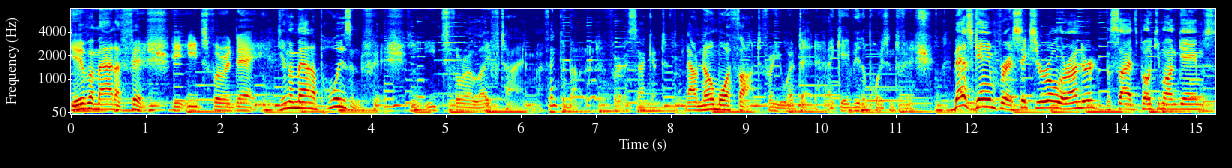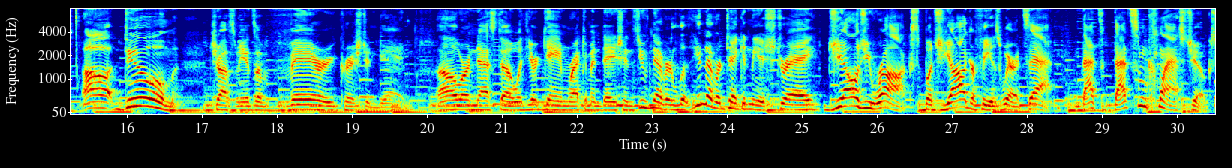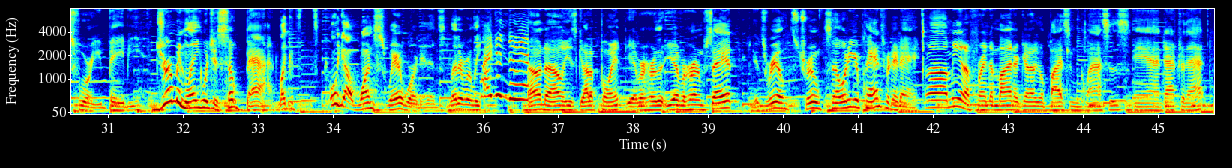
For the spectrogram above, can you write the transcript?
Give a man a fish, he eats for a day. Give a man a poisoned fish, he eats for a lifetime. Think about it for a second. Now, no more thought, for you are dead. I gave you the poisoned fish. Best game for a six year old or under, besides Pokemon games? Uh, Doom! Trust me, it's a very Christian game. Oh, Ernesto, with your game recommendations, you've never you've never taken me astray. Geology rocks, but geography is where it's at. That's that's some class jokes for you, baby. German language is so bad. Like it's, it's only got one swear word in it. It's literally I can do it. Oh no, he's got a point. You ever heard you ever heard him say it? It's real. It's true. So, what are your plans for today? Uh, me and a friend of mine are gonna go buy some glasses, and after that.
